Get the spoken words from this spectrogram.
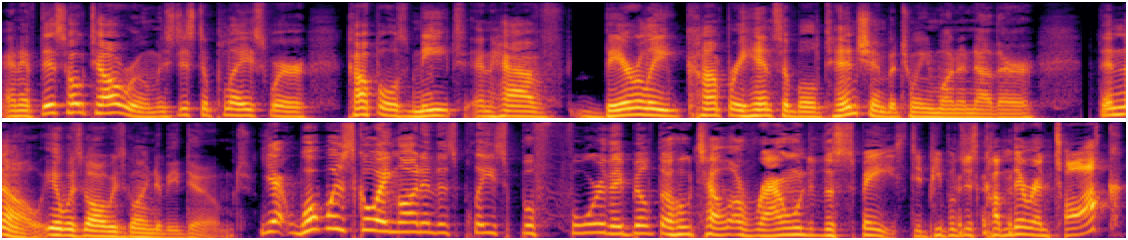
And if this hotel room is just a place where couples meet and have barely comprehensible tension between one another, then no, it was always going to be doomed. Yeah, what was going on in this place before they built the hotel around the space? Did people just come there and talk?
